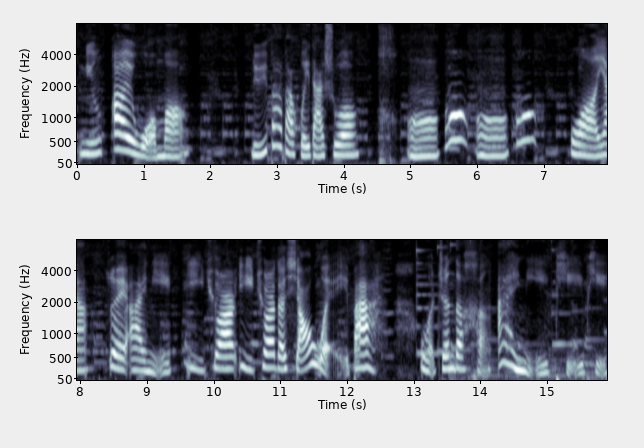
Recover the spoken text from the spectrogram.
您爱我吗？驴爸爸回答说：“嗯，嗯，我呀最爱你一圈一圈的小尾巴，我真的很爱你，皮皮。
